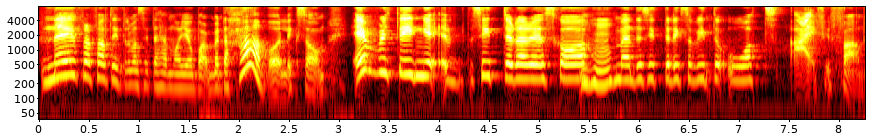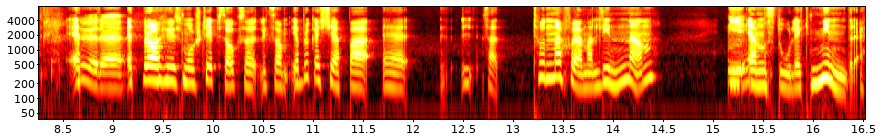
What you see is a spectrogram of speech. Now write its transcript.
nej framförallt inte när man sitter hemma och jobbar. Men det här var liksom, everything sitter där det ska, Mhm. men det sitter liksom inte åt. Nej fy fan. nu är det, Ett bra husmorstips också, liksom, jag brukar köpa eh, så här, tunna sköna linnen i en storlek mindre.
